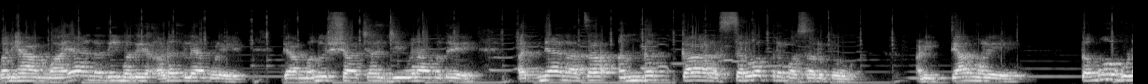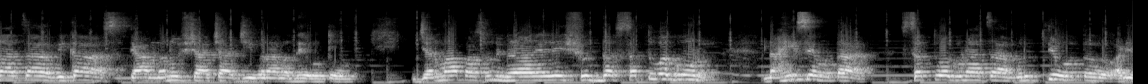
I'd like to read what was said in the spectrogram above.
पण ह्या माया नदीमध्ये अडकल्यामुळे त्या मनुष्याच्या जीवनामध्ये अज्ञानाचा अंधकार सर्वत्र पसरतो. आणि त्यामुळे तमोगुणाचा विकास त्या मनुष्याच्या जीवनामध्ये होतो. जन्मापासून मिळालेले शुद्ध सत्व गुण नाहीसे होतात. सत्व गुणाचा मृत्यू होतो आणि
